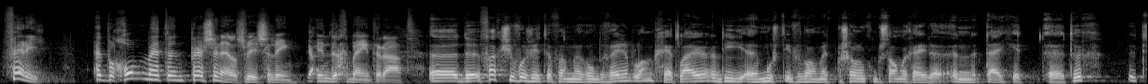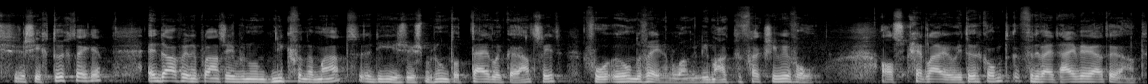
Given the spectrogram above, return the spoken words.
Ferry, het begon met een personeelswisseling in de gemeenteraad. Eh, de fractievoorzitter van Ronde Venenbelang, Gert Luijer, die eh, moest in verband met persoonlijke omstandigheden een tijdje eh, terug, het- zich terugtrekken. En daarvoor in de plaats is benoemd Niek van der Maat. Eh, Die is dus benoemd tot tijdelijke raadslid voor Ronde Venenbelang. Die maakt de fractie weer vol. Als Gert Luijer weer terugkomt, verdwijnt hij weer uit de raad.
